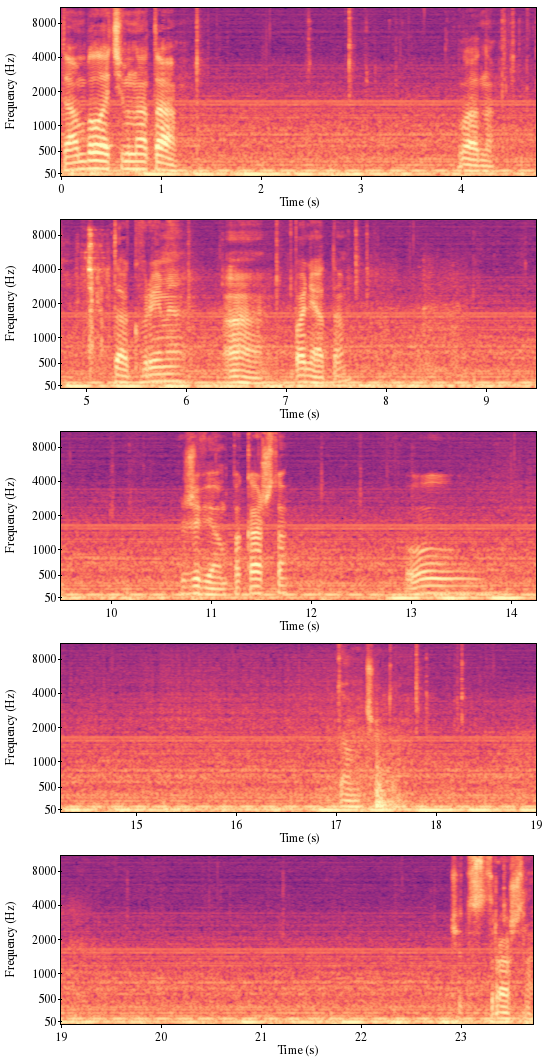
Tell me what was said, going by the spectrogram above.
Там была темнота. Ладно. Так, время. Ага, понятно. Живем пока что. О, Там что-то. Что-то страшно.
